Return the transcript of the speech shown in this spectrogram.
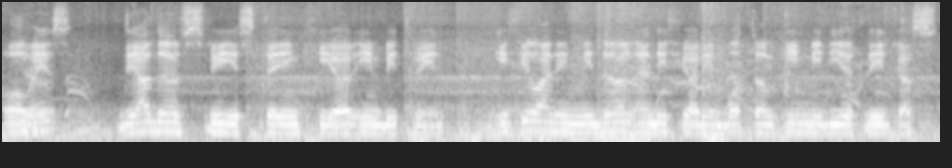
always. The other three is staying here in between. If you are in middle and if you are in bottom, immediately just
